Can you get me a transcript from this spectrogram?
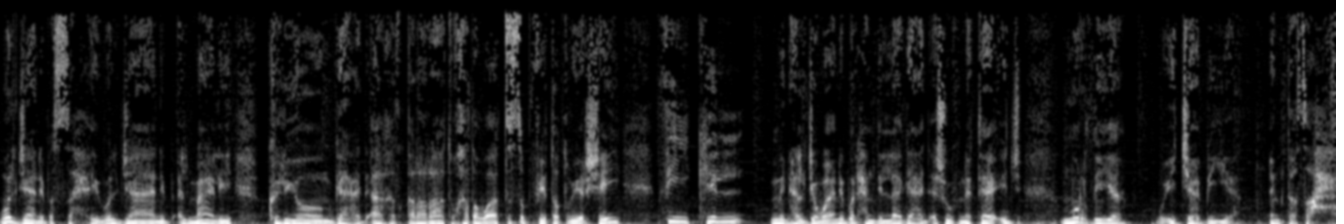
والجانب الصحي والجانب المالي. كل يوم قاعد آخذ قرارات وخطوات تصب في تطوير شيء في كل من هالجوانب والحمد لله قاعد أشوف نتائج مرضية وإيجابية. أنت صح.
